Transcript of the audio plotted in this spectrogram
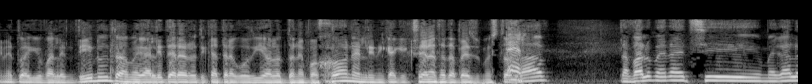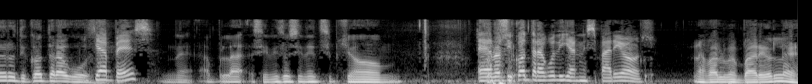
είναι το Αγίου Βαλεντίνου, τα μεγαλύτερα ερωτικά τραγούδια όλων των εποχών, ελληνικά και ξένα θα τα παίζουμε στο Έλα. live. Θα βάλουμε ένα έτσι μεγάλο ερωτικό τραγούδι. Για πες. Ναι, απλά συνήθως είναι έτσι πιο. Ερωτικό τραγούδι για νησπαριό. Να βάλουμε όλε.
